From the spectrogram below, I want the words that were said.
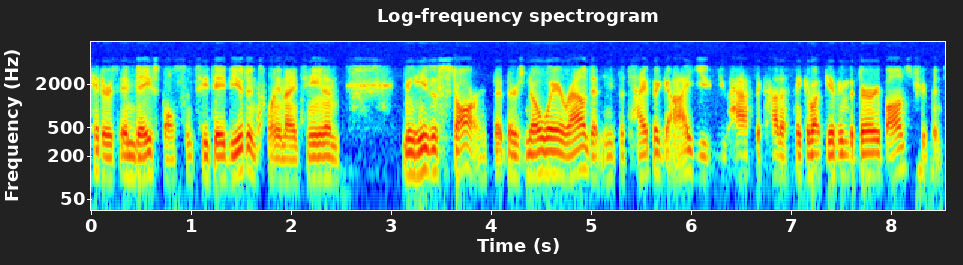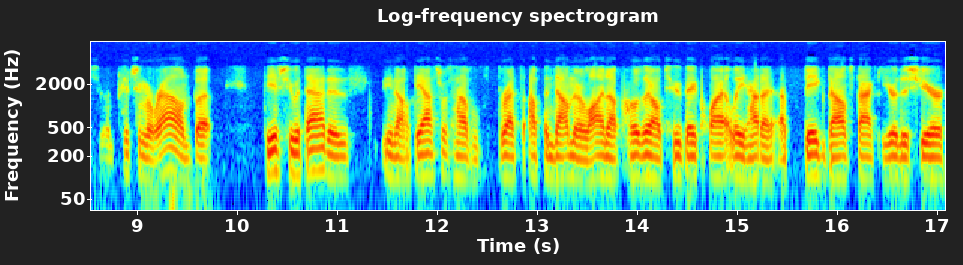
hitters in baseball since he debuted in 2019, and I mean, he's a star. That there's no way around it. He's the type of guy you you have to kind of think about giving the Barry Bonds treatment to and pitching around. But the issue with that is you know, the Astros have threats up and down their lineup. Jose Altuve quietly had a, a big bounce back year this year.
